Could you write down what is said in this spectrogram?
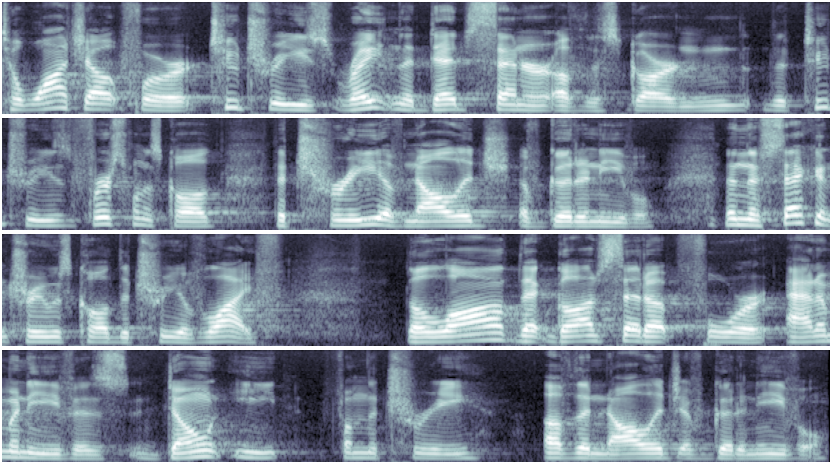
to watch out for two trees right in the dead center of this garden. The two trees, the first one is called the tree of knowledge of good and evil. Then the second tree was called the tree of life. The law that God set up for Adam and Eve is don't eat from the tree of the knowledge of good and evil.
